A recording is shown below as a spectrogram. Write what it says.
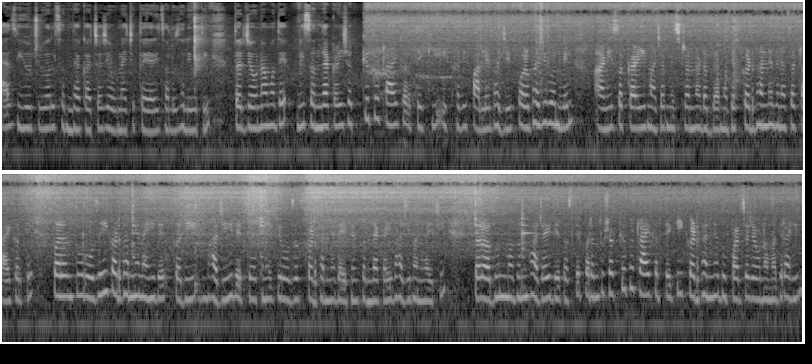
ॲज युज्युअल संध्याकाळच्या जेवणाची तयारी चालू झाली होती. तर जेवणामध्ये मी संध्याकाळी शक्यतो ट्राय करते की एखादी पालेभाजी फळभाजी बनवेल आणि सकाळी माझ्या मिस्टरांना डब्यामध्ये कडधान्य देण्याचा ट्राय करते. परंतु रोजही कडधान्य नाही देत कधी भाजीही देते असं नाही की रोजच कडधान्य द्यायचे आणि संध्याकाळी भाजी बनवायची. तर अधूनमधून भाज्याही देत असते. परंतु शक्यतो ट्राय करते की कडधान्य दुपारच्या जेवणामध्ये राहील.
